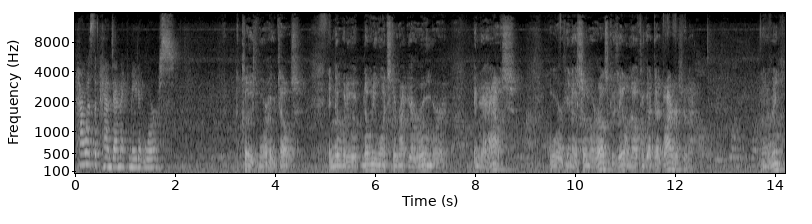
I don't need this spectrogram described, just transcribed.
How has the pandemic made it worse? Closed more hotels, and nobody nobody wants to rent your room or in your house or you know somewhere else because they don't know if you got that virus or not. You know what I mean?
